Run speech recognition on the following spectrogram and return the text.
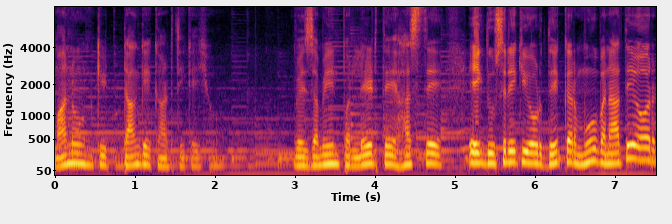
मानो उनकी टांगे काट दी गई हो। वे ज़मीन पर लेटते, हँसते, एक दूसरे की ओर देखकर मुँह बनाते और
